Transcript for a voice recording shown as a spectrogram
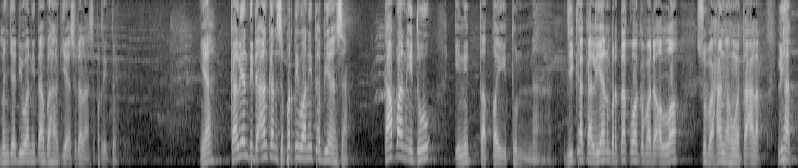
menjadi wanita bahagia sudahlah seperti itu. Ya, kalian tidak akan seperti wanita biasa. Kapan itu? Ini taqaitunna jika kalian bertakwa kepada Allah Subhanahu wa taala. Lihat,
